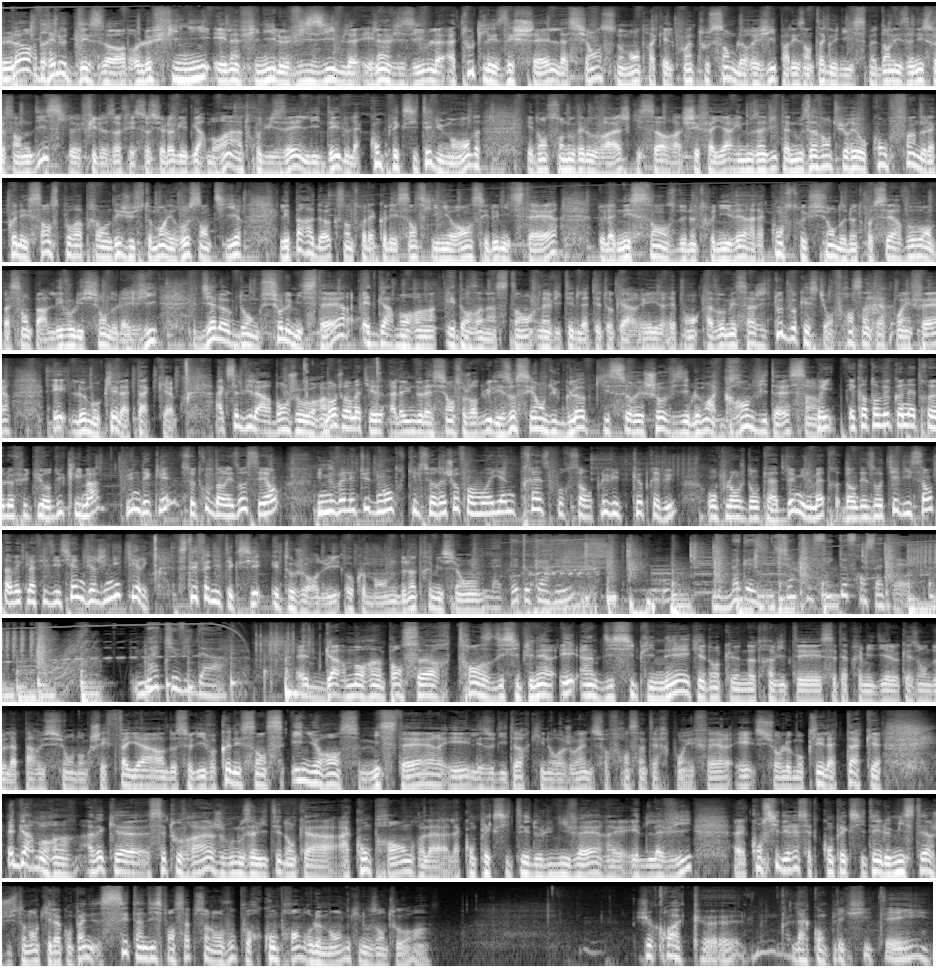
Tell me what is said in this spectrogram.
L'ordre et le désordre, le fini et l'infini, le visible et l'invisible, à toutes les échelles, la science nous montre à quel point tout semble régi par les antagonismes. Dans les années 70, le philosophe et sociologue Edgar Morin introduisait l'idée de la complexité du monde. Et dans son nouvel ouvrage qui sort chez Fayard, il nous invite à nous aventurer aux confins de la connaissance pour appréhender justement et ressentir les paradoxes entre la connaissance, l'ignorance et le mystère. De la naissance de notre univers à la construction de notre cerveau en passant par l'évolution de la vie. Dialogue donc sur le mystère. Edgar Morin est dans un instant l'invité de la tête au carré. Il répond à vos messages et toutes vos questions. franceinter.fr et le mot-clé l'attaque. Axel Villard, bonjour. Bonjour Mathieu. À la une de la science aujourd'hui, les océans du globe qui se réchauffent visiblement à grande vitesse. Oui, et quand on veut connaître le futur du climat, une des clés se trouve dans les océans. Une nouvelle étude montre qu'il se réchauffe en moyenne 13% plus vite que prévu. On plonge donc à 2000 mètres dans des eaux tiédissantes avec la physicienne Virginie Thierry. Stéphanie Texier est aujourd'hui au de notre émission. La tête au carré, le magazine scientifique de France Inter. Mathieu Vidard. Edgar Morin, penseur transdisciplinaire et indiscipliné, qui est donc notre invité cet après-midi à l'occasion de la parution donc chez Fayard de ce livre Connaissance, ignorance, mystère et les auditeurs qui nous rejoignent sur franceinter.fr et sur le mot-clé l'attaque. Edgar Morin, avec euh, cet ouvrage, vous nous invitez donc à, comprendre la, complexité de l'univers et, de la vie. Euh, considérer cette complexité et le mystère justement qui l'accompagne, c'est indispensable selon vous pour comprendre le monde qui nous entoure? Je crois que la complexité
